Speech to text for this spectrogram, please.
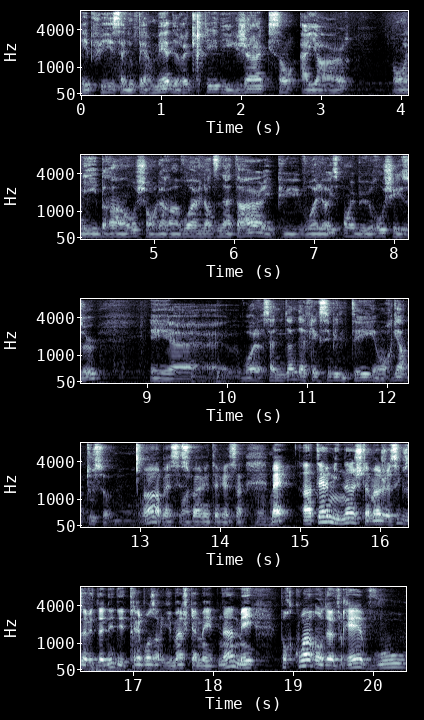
Et puis, ça nous permet de recruter des gens qui sont ailleurs. On les branche, on leur envoie un ordinateur et puis voilà, ils se font un bureau chez eux. Et euh, voilà, ça nous donne de la flexibilité. On regarde tout ça. Ah, ben c'est super intéressant. Ben, en terminant, justement, je sais que vous avez donné des très bons arguments jusqu'à maintenant, mais pourquoi on devrait vous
